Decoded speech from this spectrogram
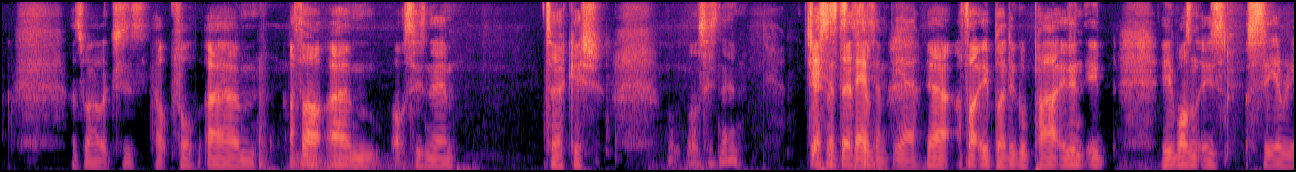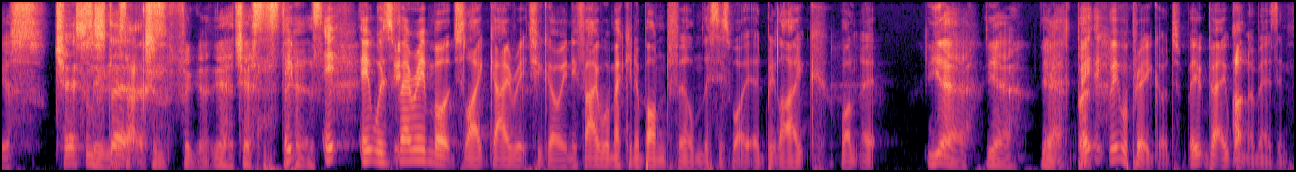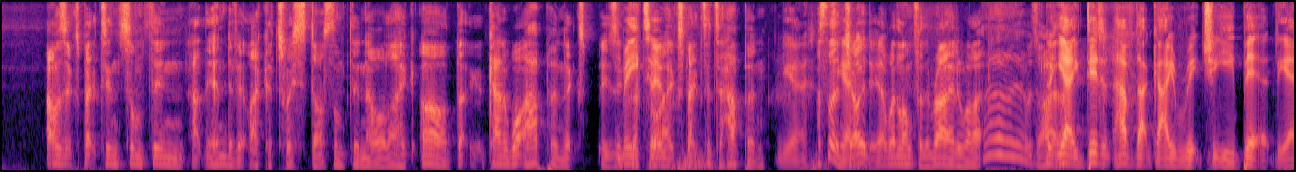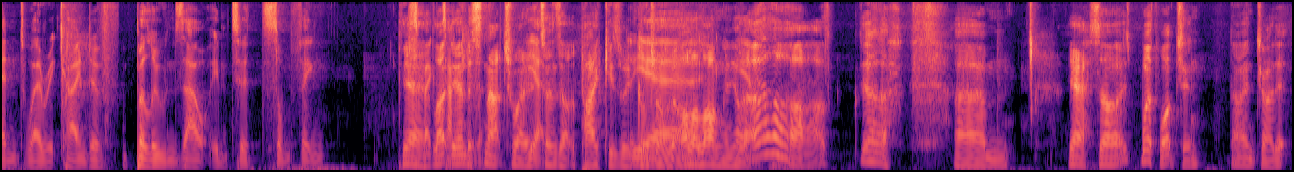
as well, which is helpful. Um, I thought, um, what's his name? Turkish. What's his name? Jason Statham. Yeah. Yeah, I thought he played a good part. He didn't. He, he wasn't his serious, Chase and serious action figure. Yeah, Jason It, it it was very much like Guy Ritchie going, if I were making a Bond film, this is what it'd be like, wasn't it? yeah, yeah, yeah. But it, it were pretty good, it, but it wasn't amazing. I was expecting something at the end of it, like a twist or something. Or like, oh, that kind of what happened ex- is Me exactly too. what I expected to happen. Yeah, I still yeah. enjoyed it. I went along for the ride and we're like, oh, yeah, it was. But yeah, it didn't have that Guy Ritchie bit at the end where it kind of balloons out into something. yeah, like the end of Snatch where Yeah. it turns out the pikeys were in control it Yeah, all along, and you're yeah. like, oh, yeah, um, yeah. So it's worth watching. I enjoyed it.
